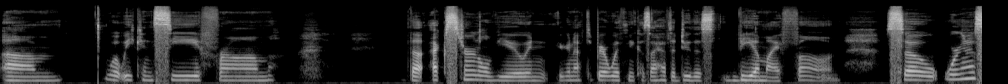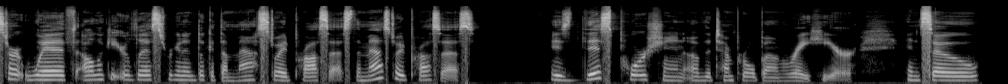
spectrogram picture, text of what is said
um, what we can see from the external view, and you're going to have to bear with me because I have to do this via my phone. So we're going to start with, I'll look at your list, we're going to look at the mastoid process. The mastoid process is this portion of the temporal bone right here. And so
